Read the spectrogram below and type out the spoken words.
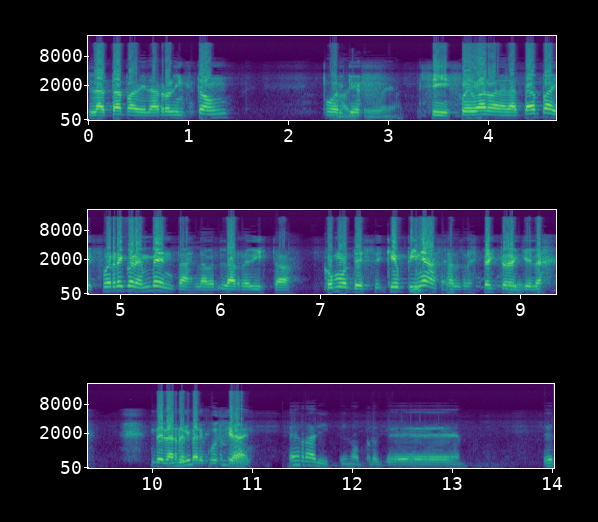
la tapa de la Rolling Stone, porque sí, fue bárbara la tapa y fue récord en ventas la, revista. ¿Cómo te, ¿Qué opinás al respecto de que la de la repercusión? Es rarísimo porque eh,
